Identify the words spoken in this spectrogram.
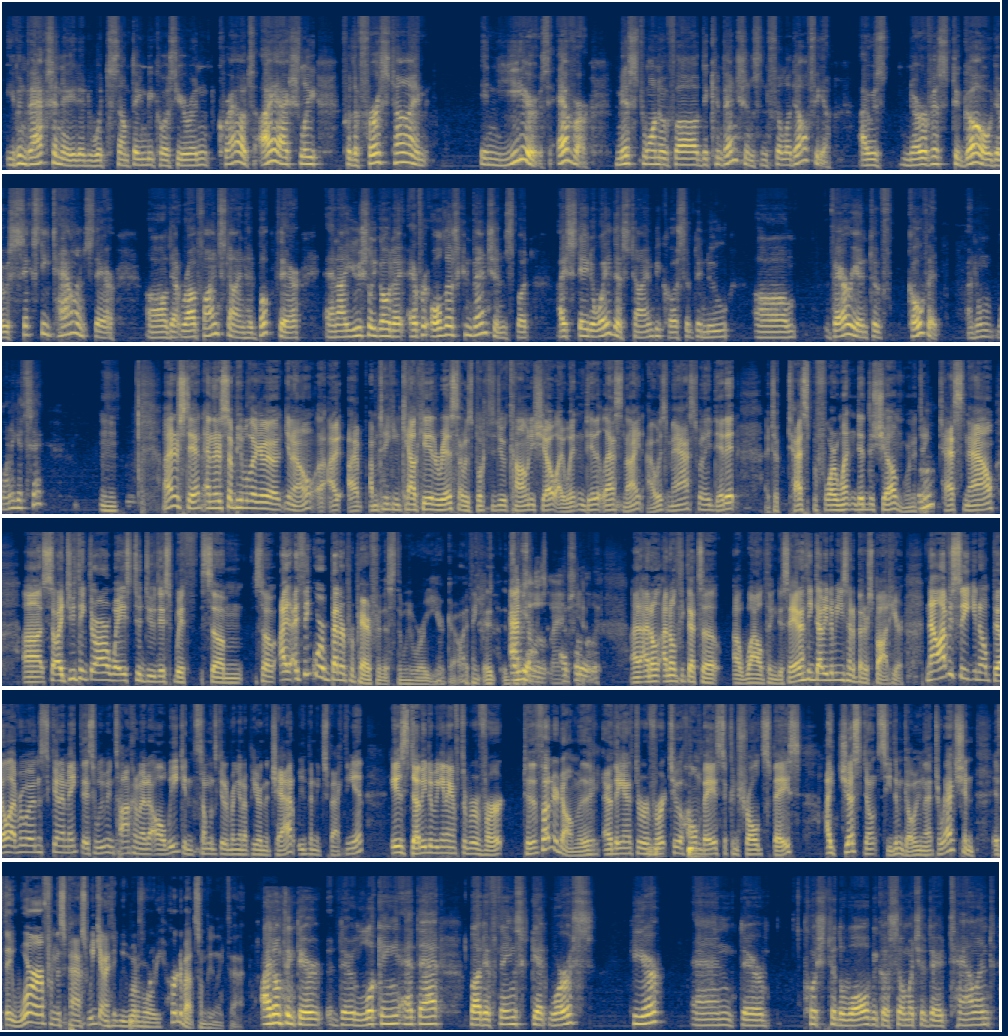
even vaccinated with something because you're in crowds. I actually, for the first time in years ever, missed one of uh, the conventions in Philadelphia. I was nervous to go. There were 60 talents there uh, that Rob Feinstein had booked there, and I usually go to every all those conventions, but I stayed away this time because of the new uh, variant of COVID. I don't want to get sick. Mm-hmm. I understand, and there's some people that are gonna, you know, I, I am taking calculated risks. I was booked to do a comedy show. I went and did it last night. I was masked when I did it. I took tests before I went and did the show. I'm going to take mm-hmm. tests now. Uh, so I do think there are ways to do this with some. So I, I, think we're better prepared for this than we were a year ago. I think it, absolutely, absolutely. I, I, don't I don't think that's a, a wild thing to say. And I think WWE's in a better spot here. Now, obviously, you know, Bill, everyone's gonna make this. We've been talking about it all week, and someone's gonna bring it up here in the chat. We've been expecting it. Is WWE gonna have to revert to the Thunderdome? Are they, are they gonna have to revert to a home base, a controlled space? I just don't see them going that direction. If they were from this past weekend, I think we would have already heard about something like that. I don't think they're they're looking at that. But if things get worse here and they're pushed to the wall because so much of their talent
